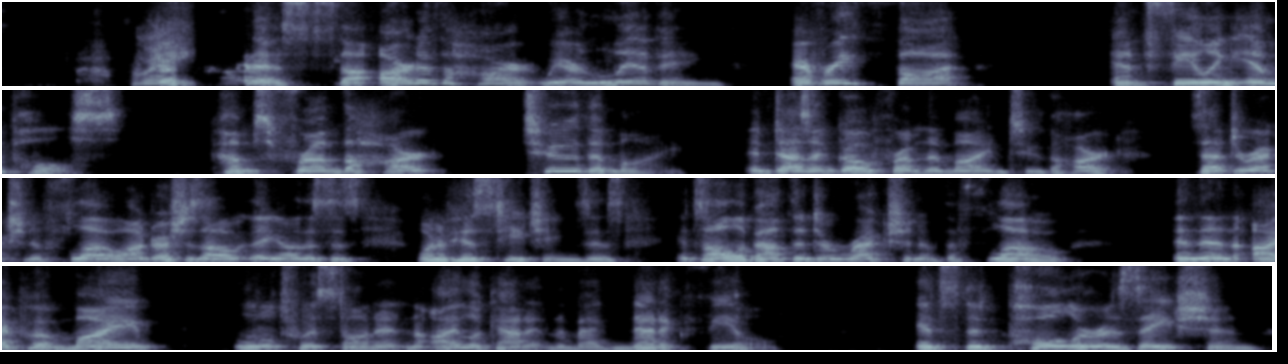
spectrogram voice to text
Right, artists, the art of the heart. We are living every thought and feeling impulse comes from the heart to the mind. It doesn't go from the mind to the heart. It's that direction of flow. Andras is all, you know, this is one of his teachings is it's all about the direction of the flow. And then I put my little twist on it and I look at it in the magnetic field. It's the polarization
